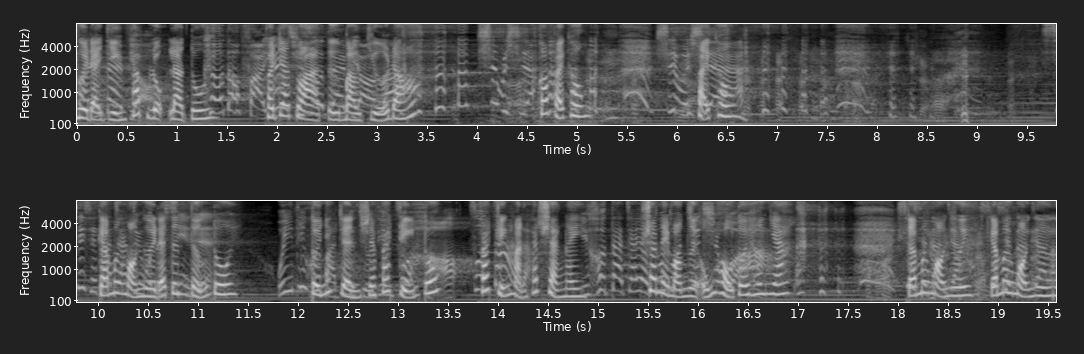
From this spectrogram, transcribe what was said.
Người đại diện pháp luật là tôi. Phải ra tòa tự bào chữa đó. Có phải không? Phải không? Cảm ơn mọi người đã tin tưởng tôi Tôi nhất định sẽ phát triển tốt Phát triển mạnh khách sạn này. Sau này mọi người ủng hộ tôi hơn nha. Cảm ơn mọi người Cảm ơn mọi người.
